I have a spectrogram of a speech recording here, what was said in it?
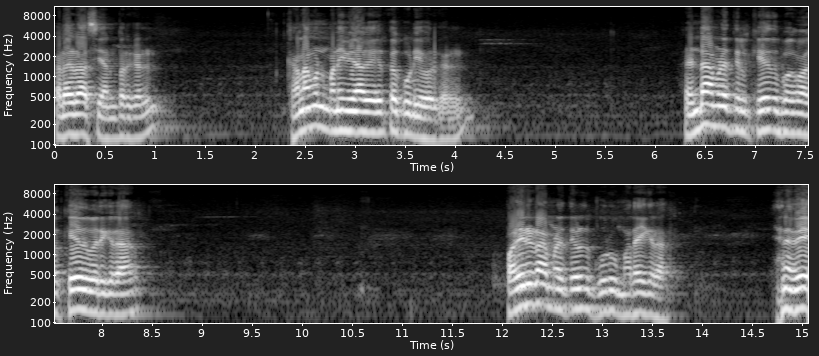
கடகராசி அன்பர்கள் கணவன் மனைவியாக இருக்கக்கூடியவர்கள் ரெண்டாம் இடத்தில் கேது பகவான் கேது வருகிறார். பன்னிரெண்டாம் இடத்தில் குரு மறைகிறார். எனவே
